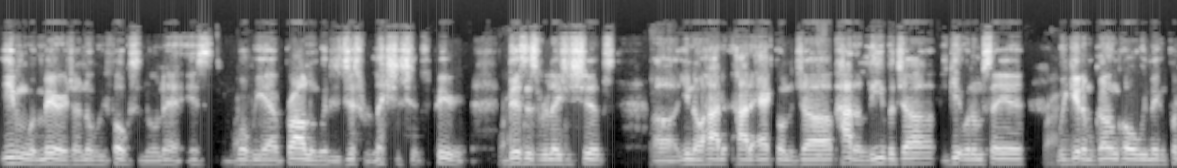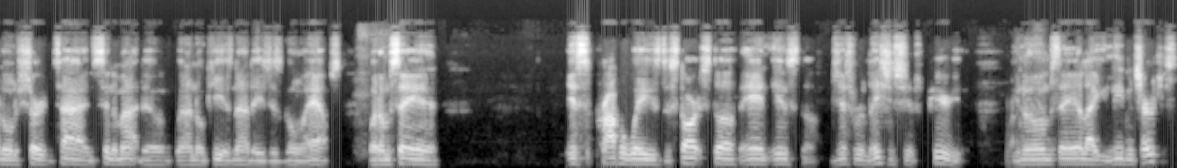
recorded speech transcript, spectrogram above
even with marriage, I know we're focusing on that. It's right. what we have a problem with is just relationships, period. Right. Business relationships, uh, you know, how to how to act on the job, how to leave a job. You get what I'm saying? Right. We get them gung ho, we make them put on a shirt and tie and send them out there. But I know kids nowadays just go on apps. But I'm saying it's proper ways to start stuff and end stuff. Just relationships, period. You know what I'm saying? Like leaving churches.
